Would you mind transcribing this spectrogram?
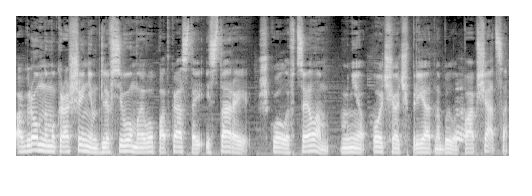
огромным украшением для всего моего подкаста и старой школы в целом. Мне очень-очень приятно было пообщаться.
